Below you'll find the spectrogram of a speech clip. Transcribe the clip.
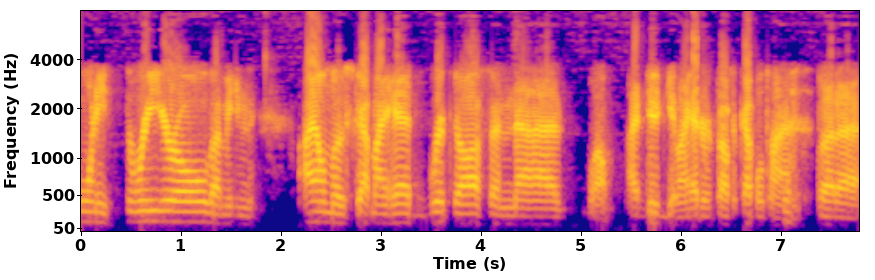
23 year old. I mean, I almost got my head ripped off, and uh, well, I did get my head ripped off a couple times, but uh,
